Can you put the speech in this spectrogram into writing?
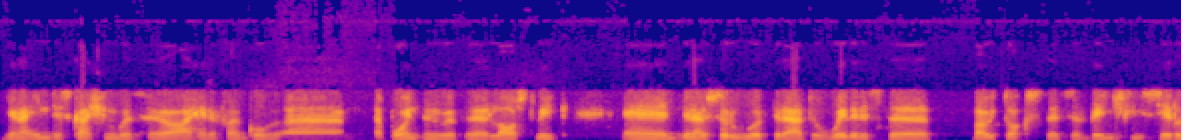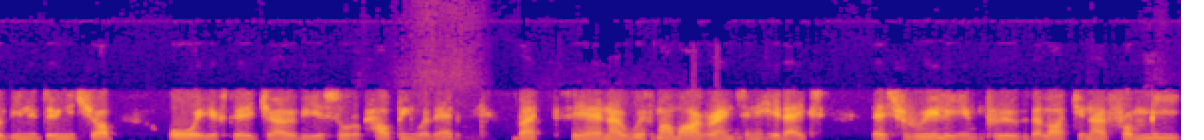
you know, in discussion with her, I had a phone call uh, appointment with her last week, and you know, sort of worked it out whether it's the Botox that's eventually settled in and doing its job, or if the Ajovy is sort of helping with that. But you know, with my migraines and headaches, that's really improved a lot. You know, from me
